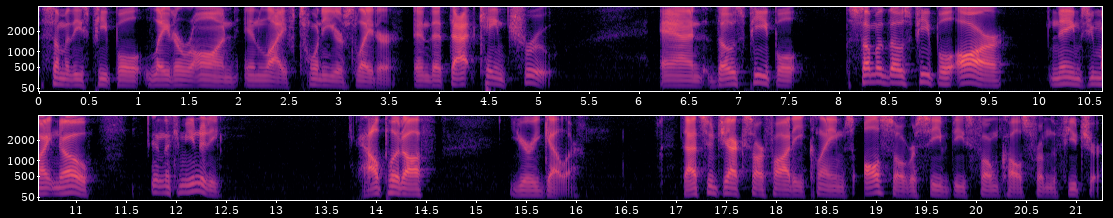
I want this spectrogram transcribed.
some of these people later on in life, 20 years later, and that that came true. And those people, some of those people are names you might know in the community. Hal Puthoff, Yuri Geller. That's who Jack Sarfatti claims also received these phone calls from the future.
